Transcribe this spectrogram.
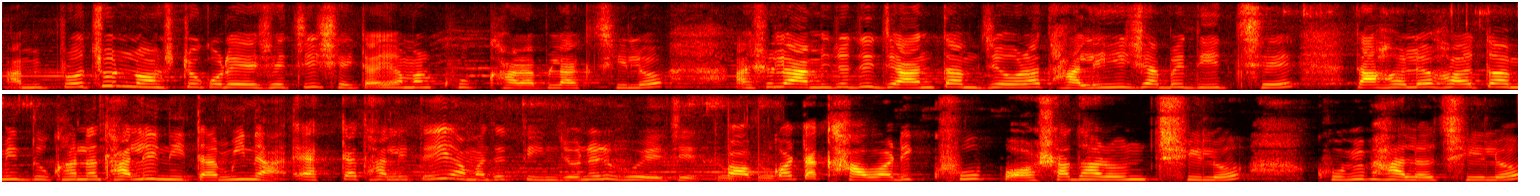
আমি প্রচুর নষ্ট করে এসেছি, সেটাই আমার খুব খারাপ লাগছিল। আসলে আমি যদি জানতাম যে ওরা থালি হিসাবে দিচ্ছে, তাহলে হয়তো আমি দুখানা থালি নিতামই না, একটা থালিতেই আমাদের তিনজনের হয়ে যেত। সবকটা খাওয়ারই খুব অসাধারণ ছিল, খুবই ভালো ছিল।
